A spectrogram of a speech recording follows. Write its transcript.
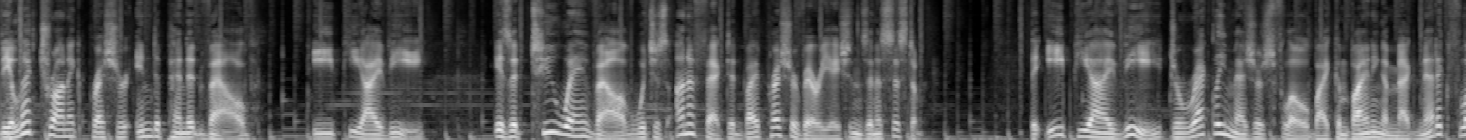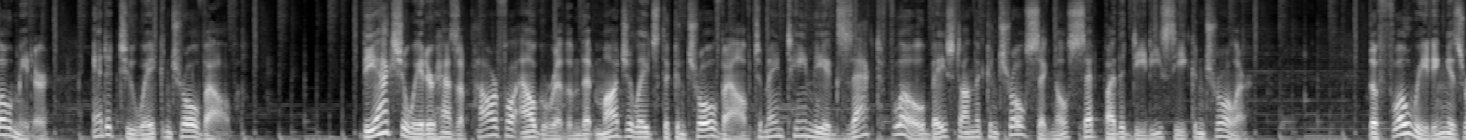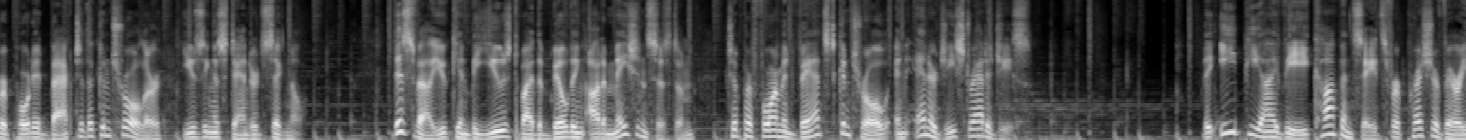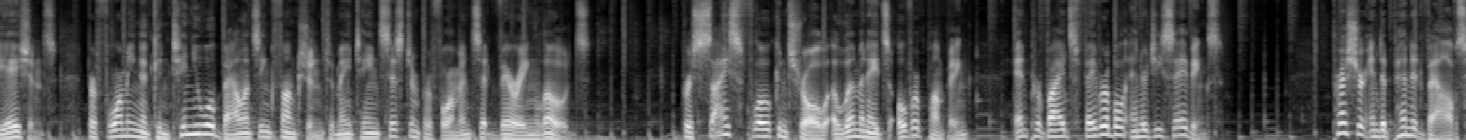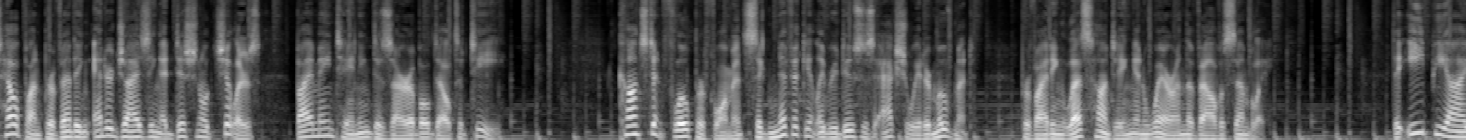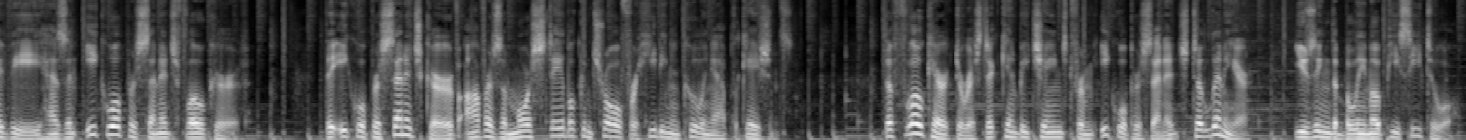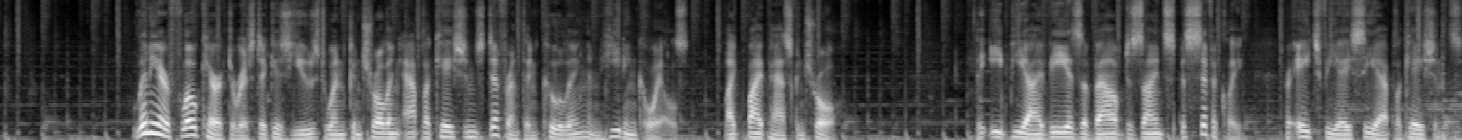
The electronic pressure independent valve, EPIV, is a two way valve which is unaffected by pressure variations in a system. The EPIV directly measures flow by combining a magnetic flow meter and a two way control valve. The actuator has a powerful algorithm that modulates the control valve to maintain the exact flow based on the control signal set by the DDC controller. The flow reading is reported back to the controller using a standard signal. This value can be used by the building automation system to perform advanced control and energy strategies. The EPIV compensates for pressure variations, performing a continual balancing function to maintain system performance at varying loads. Precise flow control eliminates overpumping and provides favorable energy savings. Pressure independent valves help on preventing energizing additional chillers by maintaining desirable delta T. Constant flow performance significantly reduces actuator movement, providing less hunting and wear on the valve assembly. The EPIV has an equal percentage flow curve. The equal percentage curve offers a more stable control for heating and cooling applications. The flow characteristic can be changed from equal percentage to linear using the Belimo PC tool. Linear flow characteristic is used when controlling applications different than cooling and heating coils, like bypass control. The EPIV is a valve designed specifically for HVAC applications.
